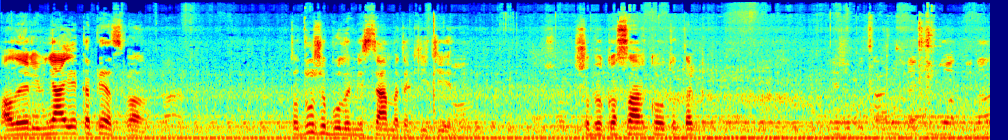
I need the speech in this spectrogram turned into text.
Але рівняє капець, правда. То дуже були місцями такі ті, щоб косарку тут так. Я же пацан третій год, да?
